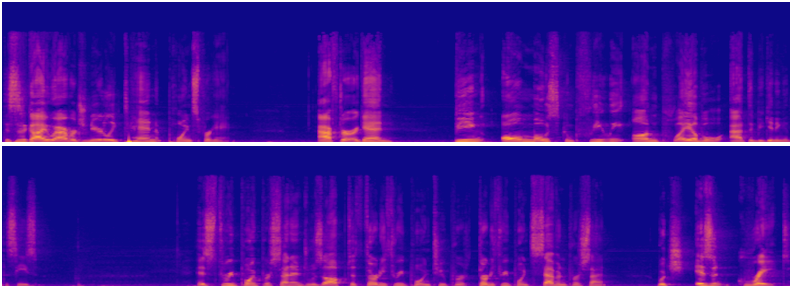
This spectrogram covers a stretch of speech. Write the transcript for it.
This is a guy who averaged nearly 10 points per game. After, again, being almost completely unplayable at the beginning of the season. His three point percentage was up to 33.2 per, 33.7%, which isn't great,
